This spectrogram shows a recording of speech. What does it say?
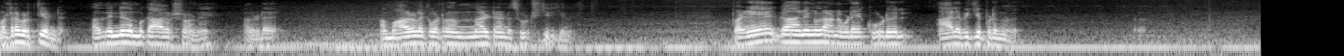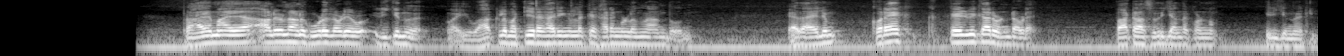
വളരെ വൃത്തിയുണ്ട്. അത് തന്നെ നമുക്ക് ആകർഷമാണ് അവരുടെ ആ മാളുകളൊക്കെ വളരെ നന്നായിട്ടാണ് സൂക്ഷിച്ചിരിക്കുന്നത്. പഴയ ഗാനങ്ങളാണ് ഇവിടെ കൂടുതൽ ആലപിക്കപ്പെടുന്നത്. പ്രായമായ ആളുകളാണ് കൂടുതൽ അവിടെ ഇരിക്കുന്നത്. യുവാക്കൾ മറ്റു ചില കാര്യങ്ങളിലൊക്കെ ഹരം കൊള്ളുന്നതാണെന്ന് തോന്നുന്നു. ഏതായാലും കുറേ കേൾവിക്കാരുണ്ട് അവിടെ. പാട്ട് ആസ്വദിക്കാൻ തക്കൊണ്ണം ഇരിക്കുന്നവരിൽ.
